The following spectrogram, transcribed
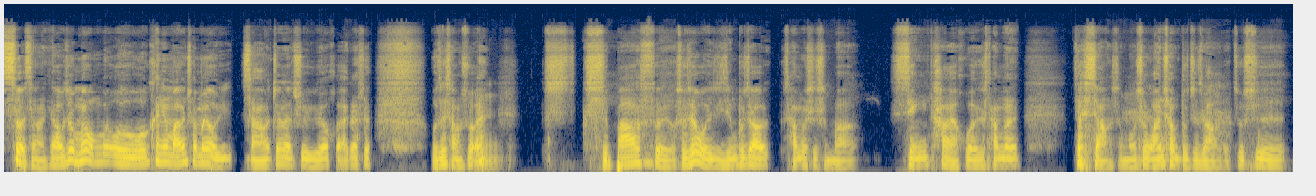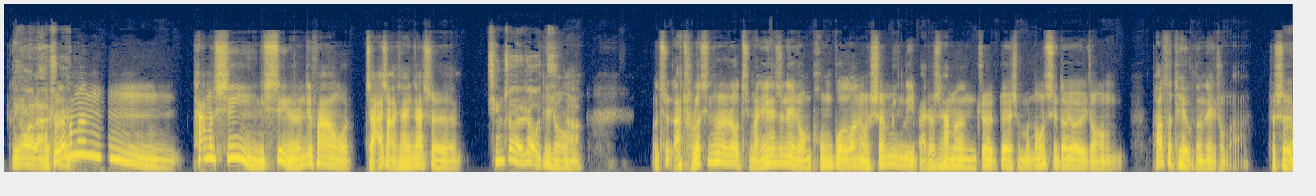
设想一下，我就没有没我我肯定完全没有想要真的去约会，但是我在想说，哎，十十八岁，首先我已经不知道他们是什么心态，或者是他们在想什么，我是完全不知道的。就是另外来说，我觉得他们嗯，他们吸引吸引人的地方，我假想一下，应该是青春的肉体那种，就啊，除了青春的肉体嘛，应该是那种蓬勃的那种生命力吧，就是他们就对什么东西都有一种 positive 的那种吧，就是。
